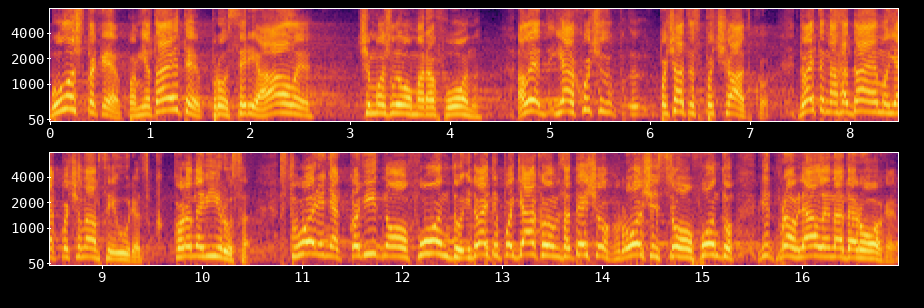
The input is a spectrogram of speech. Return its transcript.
Було ж таке, пам'ятаєте про серіали чи, можливо, марафон? Але я хочу е, почати спочатку. Давайте нагадаємо, як починав цей уряд з коронавіруса, створення ковідного фонду. І давайте подякуємо за те, що гроші з цього фонду відправляли на дороги.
